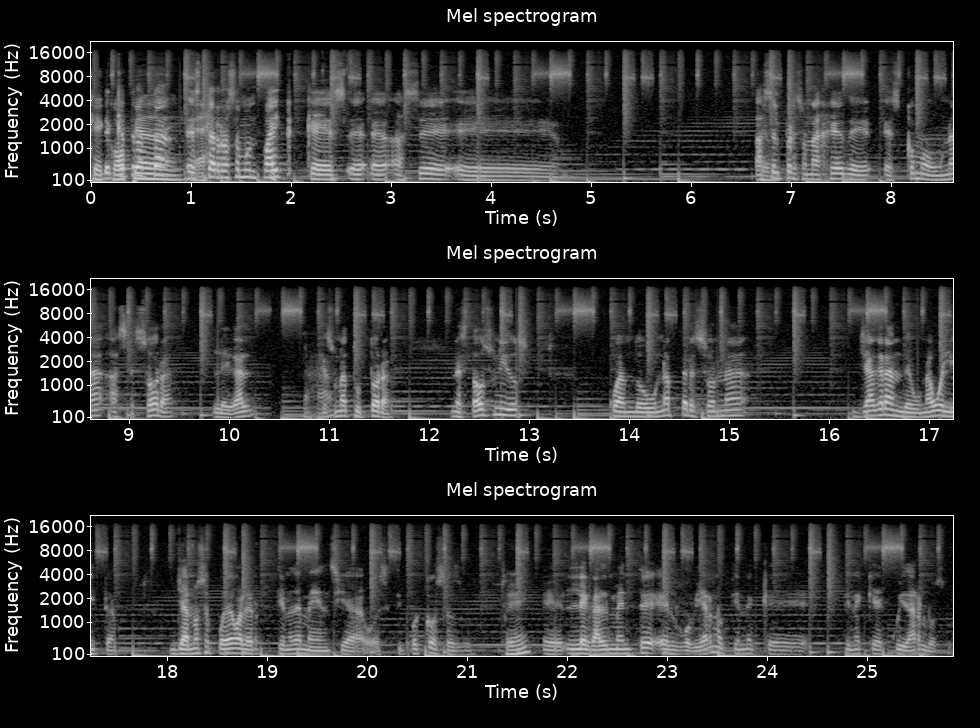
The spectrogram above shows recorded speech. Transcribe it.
¿de qué copia trata de- esta Rosamund Pike que es eh, eh, hace eh, hace el personaje de es como una asesora legal, Ajá. que es una tutora en Estados Unidos cuando una persona ya grande, una abuelita, ya no se puede valer, tiene demencia o ese tipo de cosas, güey, Sí. eh, legalmente el gobierno tiene que tiene que cuidarlos. güey.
